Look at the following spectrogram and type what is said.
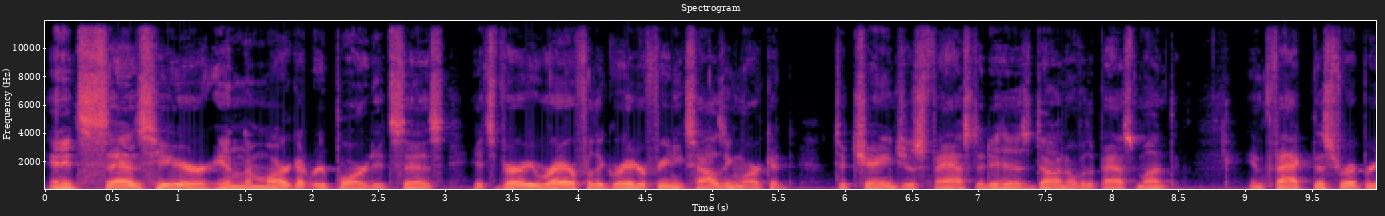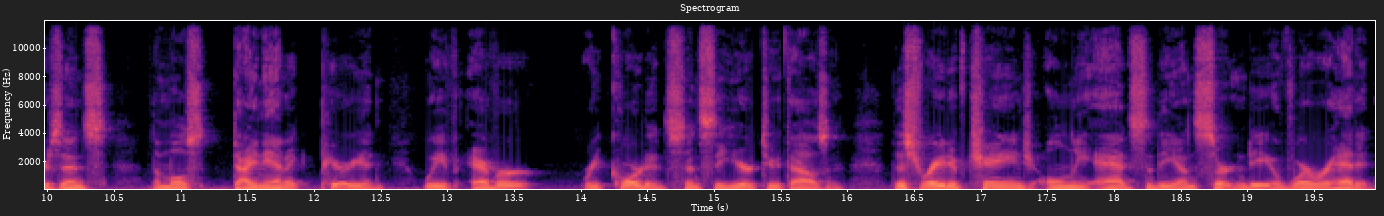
And it says here in the market report, it says it's very rare for the greater Phoenix housing market to change as fast as it has done over the past month. In fact, this represents the most dynamic period we've ever recorded since the year 2000. This rate of change only adds to the uncertainty of where we're headed.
